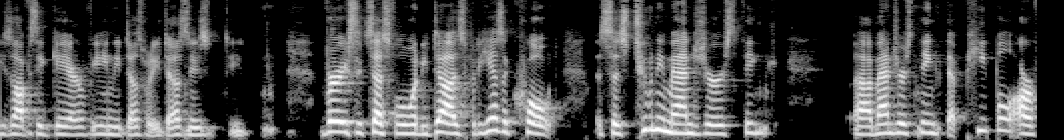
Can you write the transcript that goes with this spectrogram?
he's obviously Gary and he does what he does and he's, he's very successful in what he does. But he has a quote that says, "Too many managers think." Uh, managers think that people are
